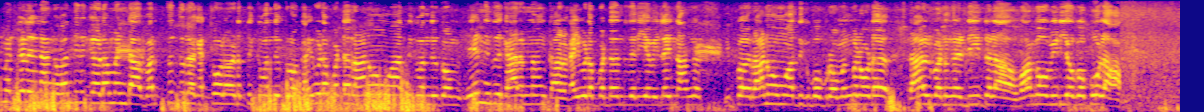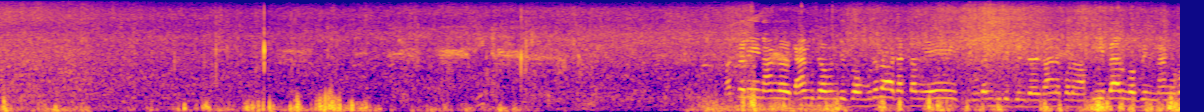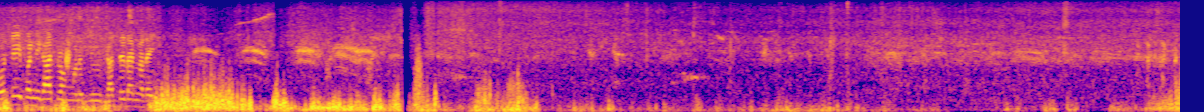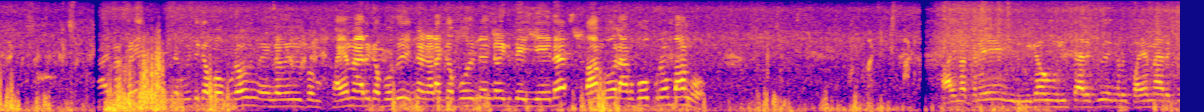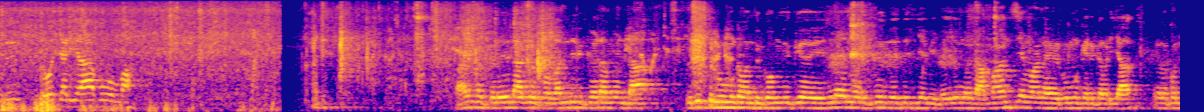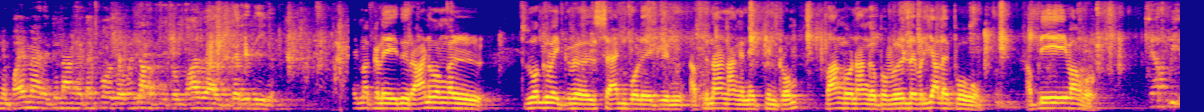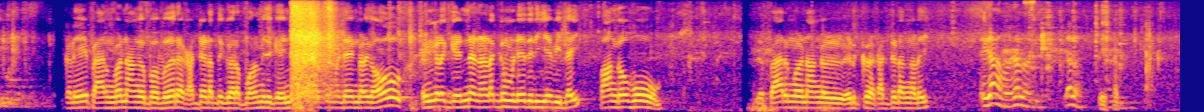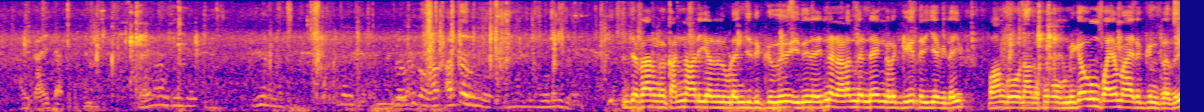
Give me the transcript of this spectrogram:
மக்களே நாங்க வந்திருக்க இடமெண்டா வருத்தத்துல கற்கோள இடத்துக்கு வந்திருக்கிறோம். கைவிடப்பட்ட ராணுவ முகாத்துக்கு வந்திருக்கோம் ஏன் இது காரணம்? கா- கைவிடப்பட்டது தெரியவில்லை. நாங்க இப்ப ராணுவ முகாத்துக்கு போறோம். எங்களோட டிராவல் பண்ணுங்க டீட்டெயிலா வாங்க வீடியோக்கு போலாம். மக்களே நாங்கள் கேம்புக்கு வந்திருக்கோம் முதலா கட்டமே உடஞ்சிருக்கின்றது காணப்படும். அப்படியே பாருங்க அப்படின்னு நாங்கள் ரொட்டை பண்ணி காட்டுறோம் உங்களுக்கு கட்டிடங்களை மக்களே இந்த வீட்டுக்கு போகிறோம் எங்களுக்கு இப்போ பயமாக இருக்க போது என்ன நடக்க போகுதுன்னு எங்களுக்கு தெரியல. வாங்கோ நாங்கள் போகிறோம் வாங்கோ. ஹாய் மக்களே இது மிகவும் இருட்டாக இருக்குது. எங்களுக்கு பயமாக இருக்குது. தோச்சடியாக போவோம்பா. ஹாய் மக்களே நாங்கள் இப்போ வந்திருக்க இடம்டா இருட்டு ரூமுக்கு வந்துக்கோம். இதுக்கு என்னென்ன இருக்குது தெரியவில்லை. எங்களுக்கு அமான்சியமான ரூமுக்கு இருக்கபடியா எங்களுக்கு கொஞ்சம் பயமாக இருக்குது நாங்கள் தற்போது வெளியாக போட்டோம் பாதுகாப்பு கருதியில் மக்களே இது இராணுவங்கள் துவக்கு வைக்கிற ஸ்டாண்ட் போல இருக்கு அப்படி தான் நாங்கள் நிற்கின்றோம். வாங்கோ நாங்கள் இப்போ வெளியில் வெளியால் போவோம். அப்படியே வாங்கோ. மக்களே பாருங்க நாங்கள் இப்போ வேறு கட்டிடத்துக்கு வர போகிறோம் இதுக்கு என்ன நடக்க முடியாது எங்களுக்கு ஓ எங்களுக்கு என்ன நடக்க முடியாது தெரியவில்லை. வாங்க போவோம். இதை பாருங்க நாங்கள் எடுக்கிற கட்டிடங்களை. இந்த பாருங்க கண்ணாடிகள் உடைஞ்சிருக்குது. இதில் என்ன நடந்துன்னு எங்களுக்கு தெரியவில்லை. வாங்கோ நாங்கள் போவோம். மிகவும் பயமாக இருக்கின்றது.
